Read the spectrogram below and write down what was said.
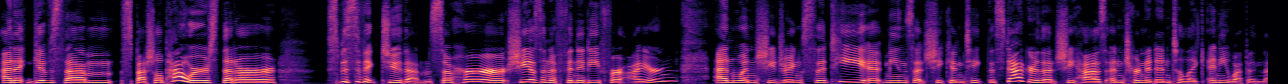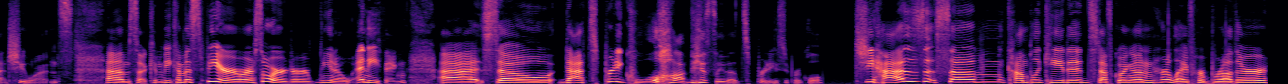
and it gives them special powers that are specific to them. So her she has an affinity for iron and when she drinks the tea it means that she can take the dagger that she has and turn it into like any weapon that she wants. Um, so it can become a spear or a sword or you know anything. Uh, so that's pretty cool. Obviously that's pretty super cool she has some complicated stuff going on in her life. Her brother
